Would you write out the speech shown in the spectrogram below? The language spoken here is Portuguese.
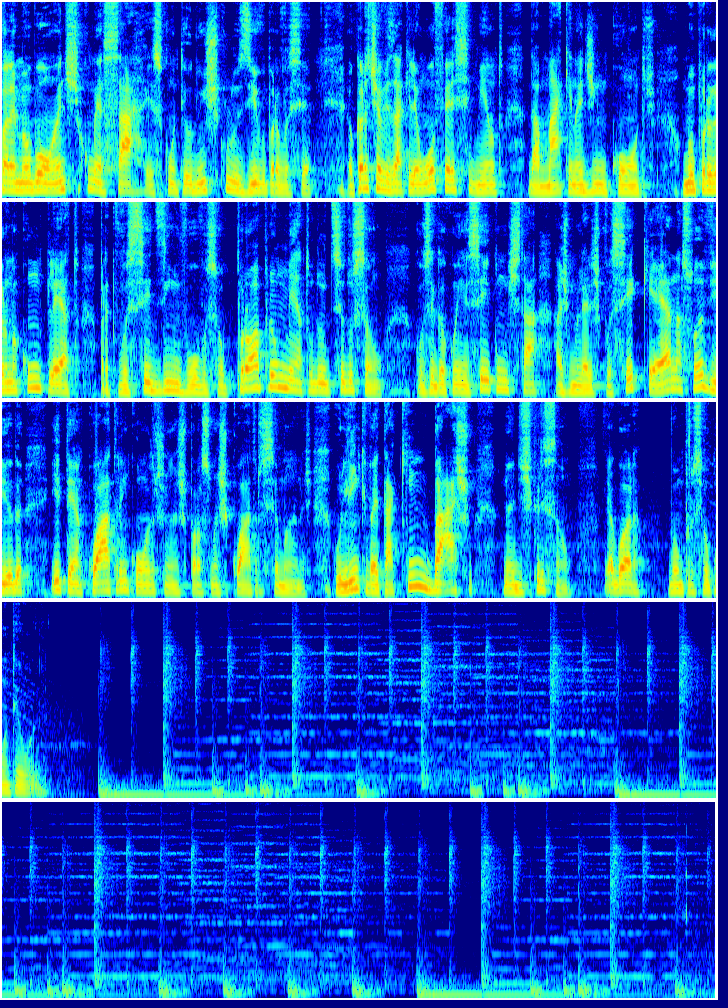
Fala, meu bom, antes de começar esse conteúdo exclusivo para você, eu quero te avisar que ele é um oferecimento da Máquina de Encontros, o meu programa completo para que você desenvolva o seu próprio método de sedução, consiga conhecer e conquistar as mulheres que você quer na sua vida e tenha quatro encontros nas próximas quatro semanas. O link vai estar aqui embaixo na descrição. E agora, vamos para o seu conteúdo.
